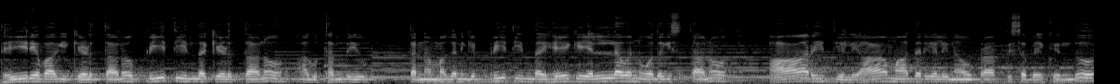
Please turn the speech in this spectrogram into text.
ಧೈರ್ಯವಾಗಿ ಕೇಳುತ್ತಾನೋ, ಪ್ರೀತಿಯಿಂದ ಕೇಳುತ್ತಾನೋ ಹಾಗೂ ತಂದೆಯು ತನ್ನ ಮಗನಿಗೆ ಪ್ರೀತಿಯಿಂದ ಹೇಗೆ ಎಲ್ಲವನ್ನು ಒದಗಿಸುತ್ತಾನೋ ಆ ರೀತಿಯಲ್ಲಿ, ಆ ಮಾದರಿಯಲ್ಲಿ ನಾವು ಪ್ರಾರ್ಥಿಸಬೇಕೆಂದು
